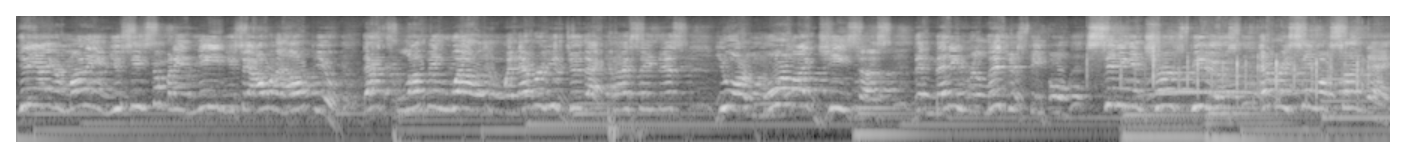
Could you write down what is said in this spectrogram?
Getting out your money and you see somebody in need and you say, I want to help you. That's loving well. And whenever you do that, can I say this? You are more like Jesus than many religious people sitting in church pews every single Sunday.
